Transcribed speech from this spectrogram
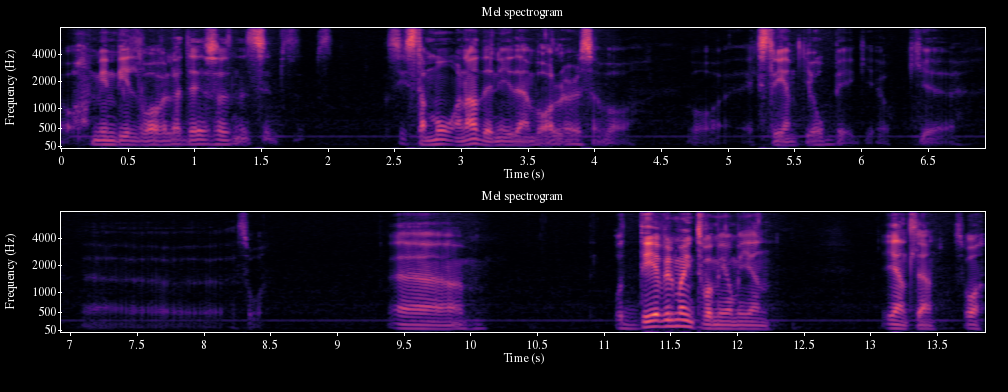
ja, min bild var väl att det så, sista månaden i den valrörelsen var, var extremt jobbig. Och, eh, eh så. Eh, och det vill man inte vara med om igen egentligen. Så,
